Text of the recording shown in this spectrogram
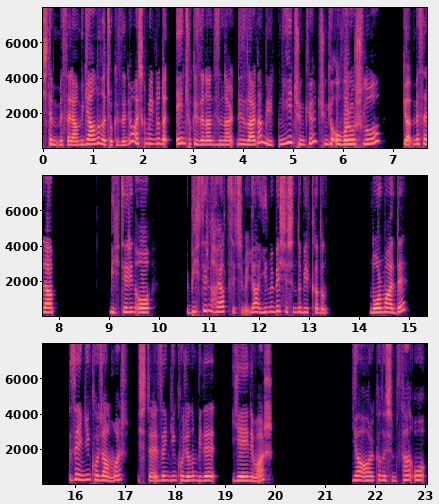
işte mesela Müge Anlı da çok izleniyor. Aşkı Memnu da en çok izlenen diziler, dizilerden biri. Niye çünkü? Çünkü o varoşluğu mesela Bihter'in o Bihter'in hayat seçimi. Ya 25 yaşında bir kadın. Normalde zengin kocan var. İşte zengin kocanın bir de yeğeni var. Ya arkadaşım sen o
